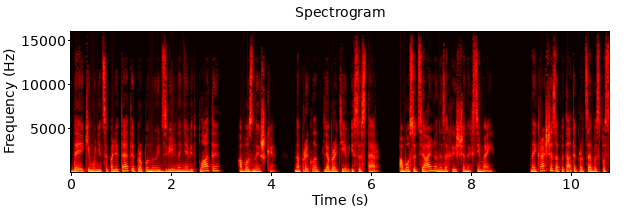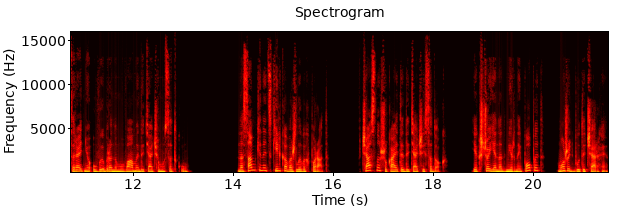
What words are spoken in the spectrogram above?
Деякі муніципалітети пропонують звільнення від плати або знижки, наприклад, для братів і сестер або соціально незахищених сімей. Найкраще запитати про це безпосередньо у вибраному вами дитячому садку. Насамкінець кілька важливих порад. Вчасно шукайте дитячий садок. Якщо є надмірний попит, можуть бути черги.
